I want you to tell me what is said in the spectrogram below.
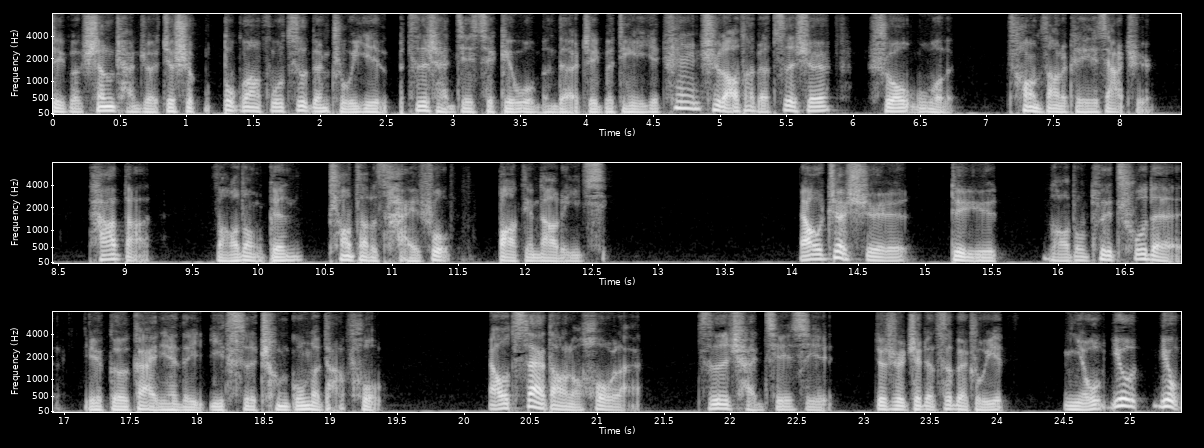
这个生产者，就是不关乎资本主义资产阶级给我们的这个定义，是劳动者自身说我创造了这些价值，他把劳动跟创造的财富绑定到了一起，然后这是对于劳动最初的一个概念的一次成功的打破，然后再到了后来，资产阶级就是这个资本主义扭又又。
